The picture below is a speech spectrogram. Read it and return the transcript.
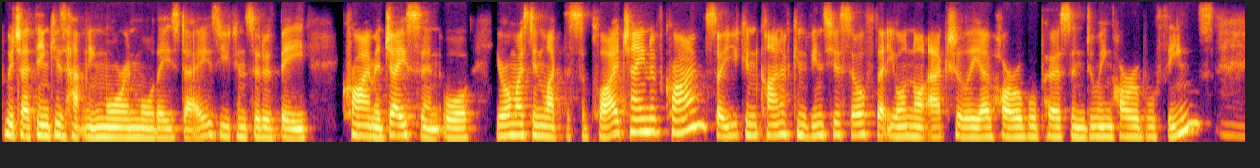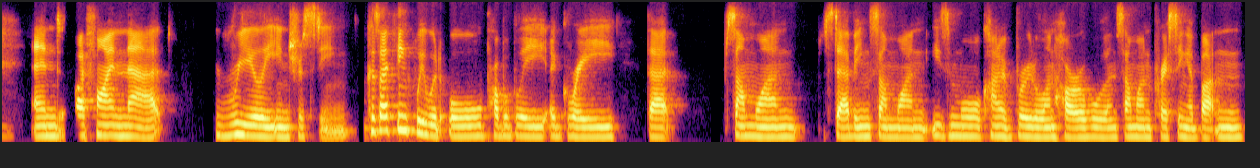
which I think is happening more and more these days. You can sort of be crime adjacent or you're almost in like the supply chain of crime. So you can kind of convince yourself that you're not actually a horrible person doing horrible things. Mm. And I find that really interesting because I think we would all probably agree that someone stabbing someone is more kind of brutal and horrible than someone pressing a button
